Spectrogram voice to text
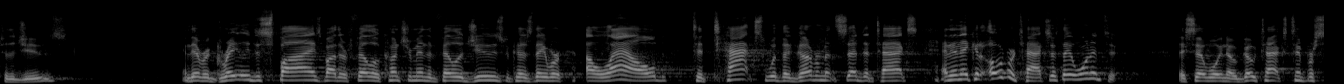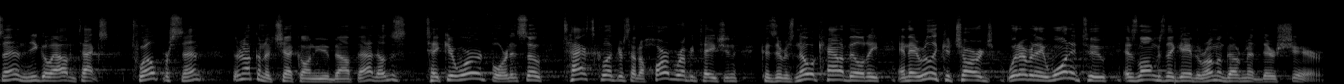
to the Jews. And they were greatly despised by their fellow countrymen, the fellow Jews, because they were allowed to tax what the government said to tax, and then they could overtax if they wanted to. They said, well, you know, go tax 10%, and then you go out and tax 12%. They're not going to check on you about that. They'll just take your word for it. And so tax collectors had a horrible reputation because there was no accountability and they really could charge whatever they wanted to as long as they gave the Roman government their share.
